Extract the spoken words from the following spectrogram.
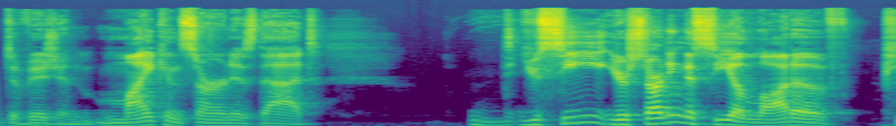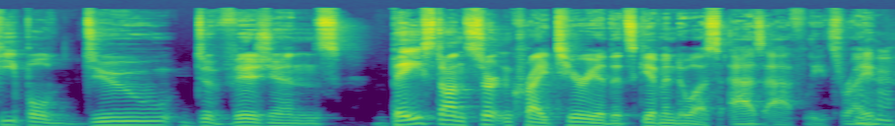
division. My concern is that you see, you're starting to see a lot of people do divisions based on certain criteria that's given to us as athletes, right? Mhm.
